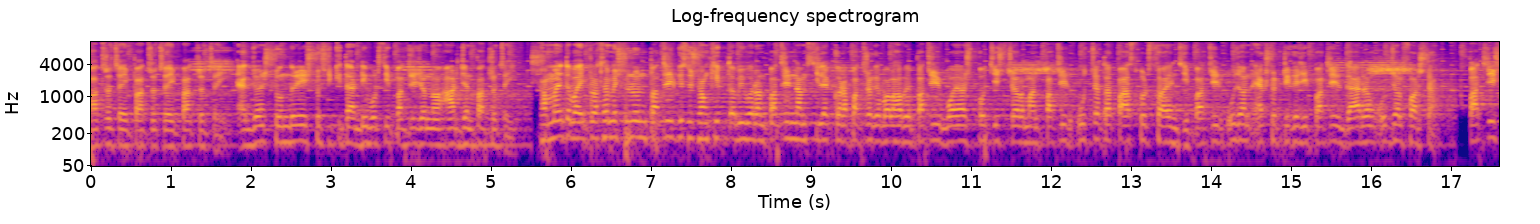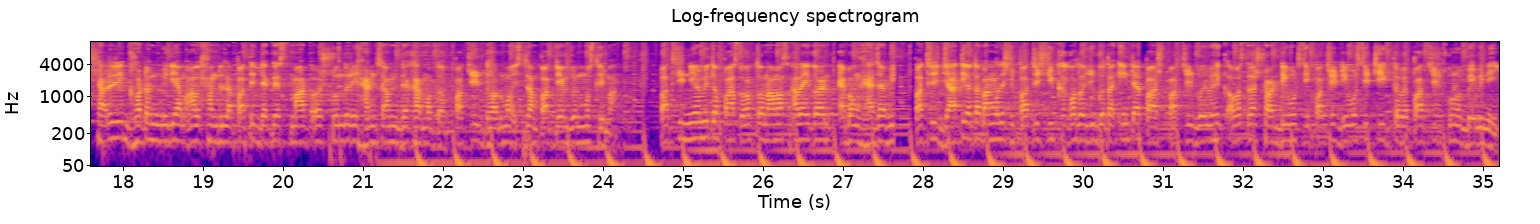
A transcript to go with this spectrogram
পাত্র চাই পাত্র চাই পাত্র চাই। একজন সুন্দরী, সুশিক্ষিতা ডিভোর্সি পাত্রীর জন্য আর্জেন্ট পাত্র চাই। সম্মানিত ভাই, প্রথমে শুনুন, পাত্রীর কিছু সংক্ষিপ্ত বিবরণ। পাত্রীর নাম সিলেক্ট করা পাত্রকে বলা হবে পাত্রীর বয়স পঁচিশ চলমান, পাত্রীর উচ্চতা পাঁচ ফুট ছয় ইঞ্চি, পাত্রীর ওজন একষট্টি কেজি, পাত্রীর গায়ের রং উজ্জ্বল ফর্সা। পাত্রীর শারীরিক ঘটন মিডিয়াম, আলহামদুলিল্লাহ, পাত্রীর দেখতে স্মার্ট ও সুন্দরী হ্যান্ডসাম দেখার মতো। পাত্রীর ধর্ম, ইসলাম পাত্রী একজন মুসলিমা। পাত্রী নিয়মিত পাঁচ ওয়াক্ত নামাজ আদায় করেন এবং হেজাবি। পাত্রীর জাতীয়তা, বাংলাদেশি পাত্রীর শিক্ষাগত যোগ্যতা, ইন্টার পাস, পাত্রীর বৈবাহিক অবস্থা, শর্ট ডিভোর্সি, পাত্রীর ডিভোর্সি ঠিক, তবে পাত্রীর কোনো বেবি নেই।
